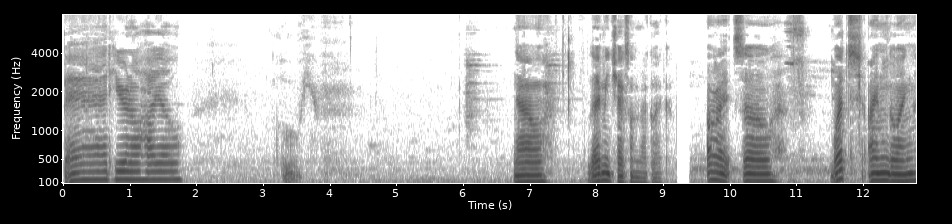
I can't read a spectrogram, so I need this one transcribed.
bad here in Ohio. Ooh. Now, let me check something real quick. Alright, so what I'm going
